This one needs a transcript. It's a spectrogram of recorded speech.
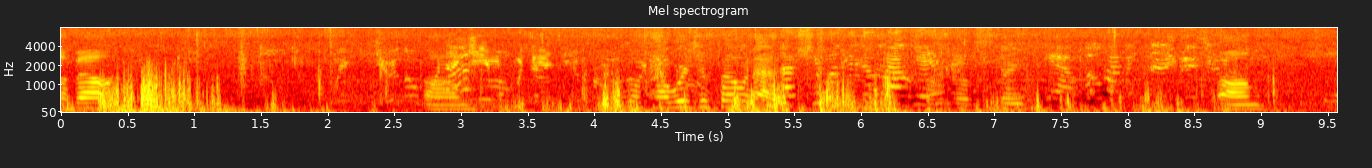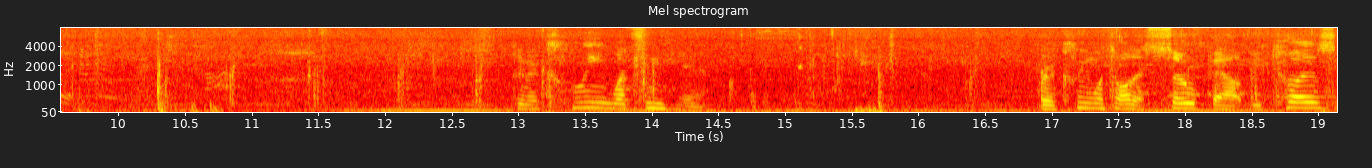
about um, now where's your phone at? Um, gonna clean what's in here. We're gonna clean what's all the soap out because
